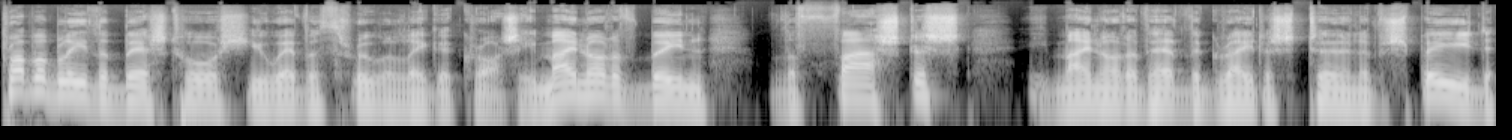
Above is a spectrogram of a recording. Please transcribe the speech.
probably the best horse you ever threw a leg across. He may not have been the fastest, he may not have had the greatest turn of speed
